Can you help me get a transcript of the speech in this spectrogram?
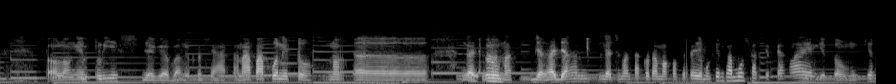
tolong ya please jaga banget kesehatan. Apa pun itu not uh, nggak cuma mas jangan jangan nggak cuma takut sama covid aja. Mungkin kamu sakit yang lain gitu. Mungkin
